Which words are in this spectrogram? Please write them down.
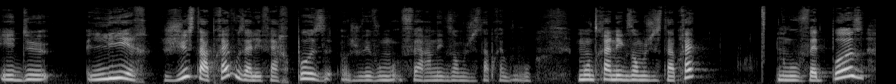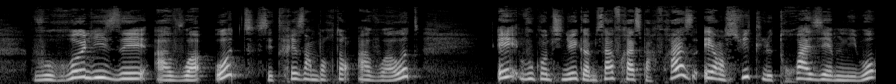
et de lire juste après. Vous allez faire pause. Je vais vous faire un exemple juste après. Vous, vous montrer un exemple juste après. Donc vous faites pause. Vous relisez à voix haute. C'est très important à voix haute. Et vous continuez comme ça, phrase par phrase. Et ensuite, le troisième niveau,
